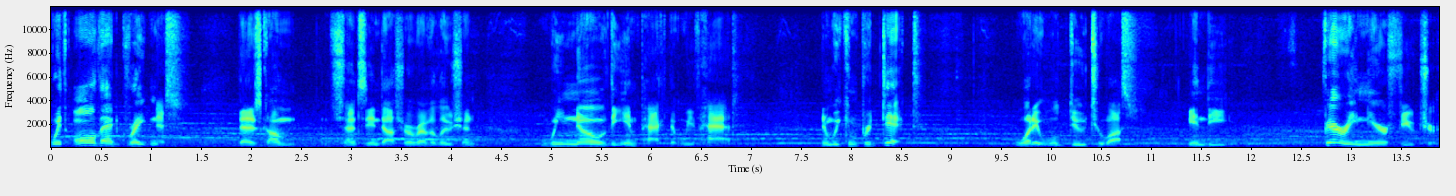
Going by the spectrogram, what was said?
with all that greatness that has come since the Industrial Revolution, we know the impact that we've had. And we can predict what it will do to us in the very near future.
